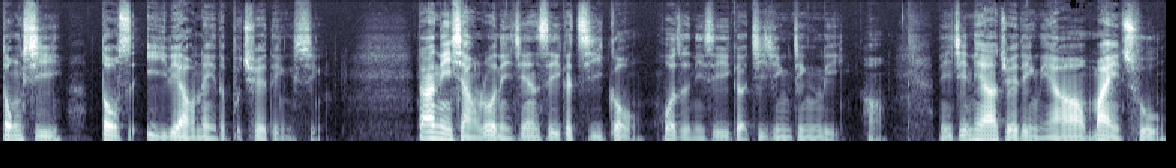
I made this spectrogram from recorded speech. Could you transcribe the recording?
东西都是意料内的不确定性。当然，你想，如果你今天是一个机构，或者你是一个基金经理，哈，你今天要决定你要卖出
